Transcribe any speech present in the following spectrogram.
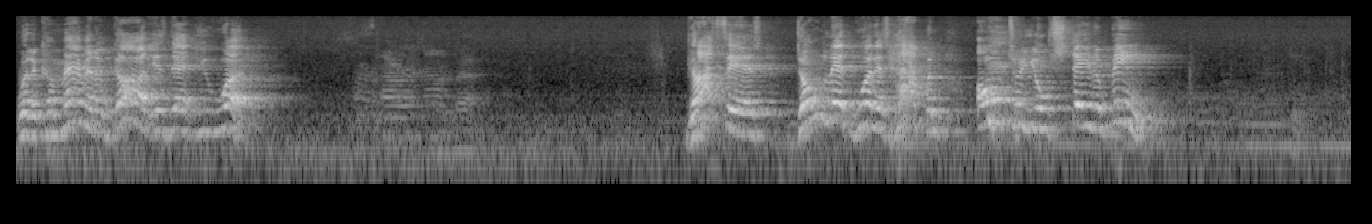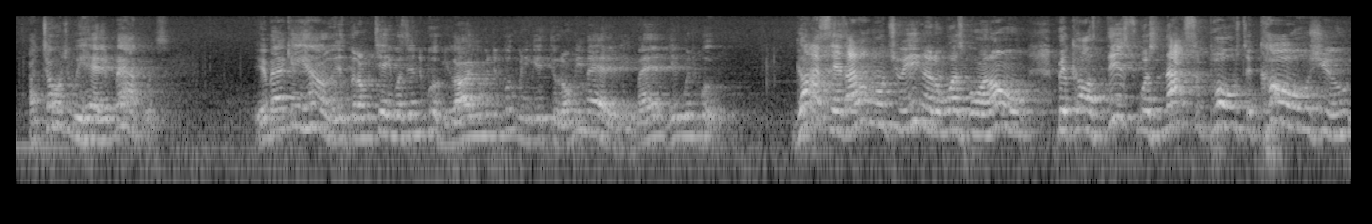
Well, the commandment of God is that you what? God says, don't let what has happened alter your state of being. I told you we had it backwards. Everybody can't handle this, but I'm going to tell you what's in the book. You argue with the book when you get through. Don't be mad at me, man. Get with the book. God says, I don't want you ignorant of what's going on because this was not supposed to cause you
